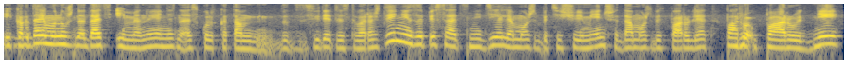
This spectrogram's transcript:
и когда ему нужно дать имя, ну я не знаю, сколько там свидетельства о рождении записать, неделя, может быть, еще и меньше, да, может быть, пару лет, пару, пару дней.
